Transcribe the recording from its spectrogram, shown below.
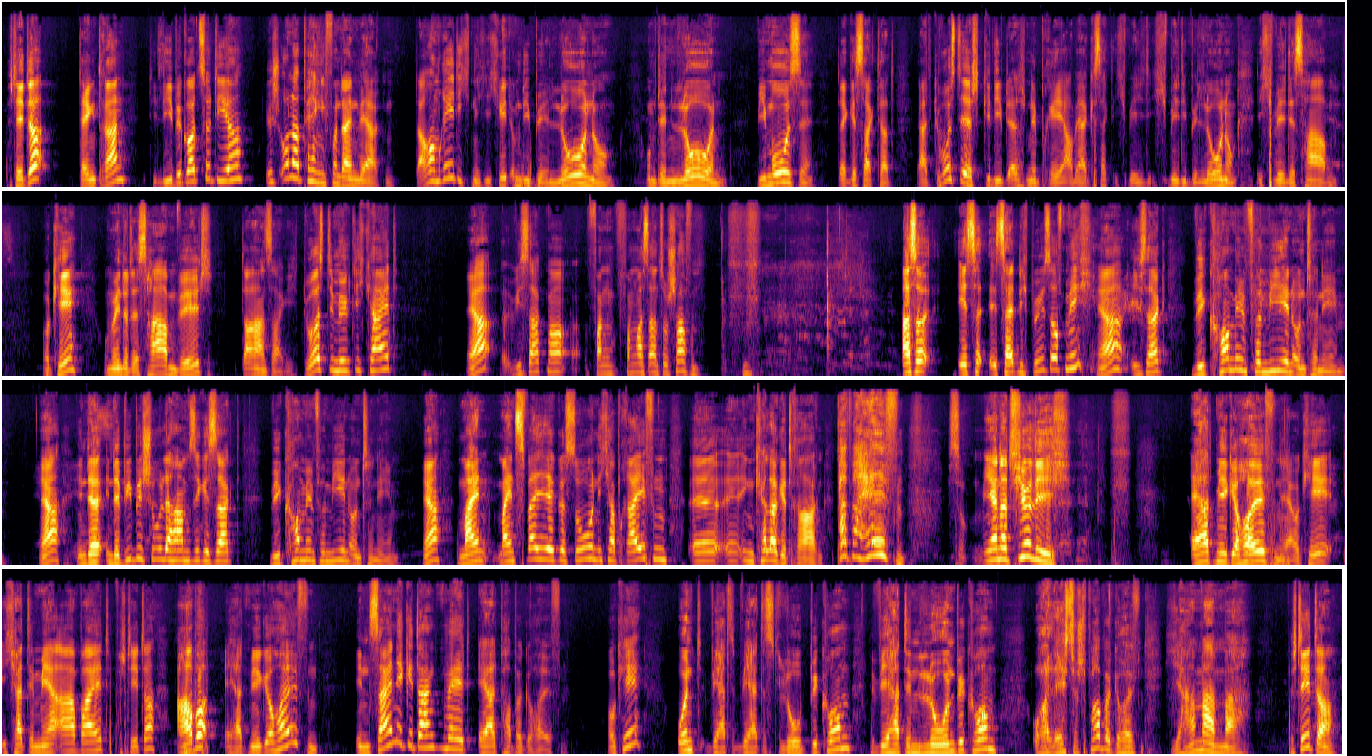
Versteht ihr? Denk dran, die Liebe Gott zu dir ist unabhängig von deinen Werken. Darum rede ich nicht. Ich rede um die Belohnung, um den Lohn. Wie Mose, der gesagt hat, er hat gewusst, er ist geliebt, er ist ein Hebräer, aber er hat gesagt, ich will, ich will die Belohnung, ich will das haben. Okay? Und wenn du das haben willst, daran sage ich, du hast die Möglichkeit, ja, wie sagt man, fang, fang was an zu schaffen. also, ihr, ihr seid nicht böse auf mich, ja? Ich sage, willkommen im Familienunternehmen. Ja? In, der, in der Bibelschule haben sie gesagt, willkommen im Familienunternehmen. Ja? Mein, mein zweijähriger Sohn, ich habe Reifen äh, in den Keller getragen. Papa, helfen! So, ja, natürlich. Er hat mir geholfen, ja, okay. Ich hatte mehr Arbeit, versteht er? Aber er hat mir geholfen. In seine Gedankenwelt, er hat Papa geholfen. Okay? Und wer hat, wer hat das Lob bekommen? Wer hat den Lohn bekommen? Oh, Lex, du Papa geholfen. Ja, Mama. Versteht er?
